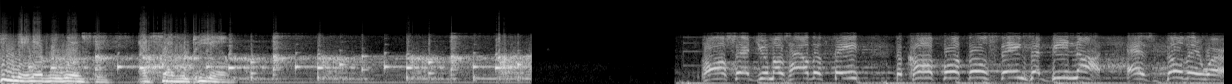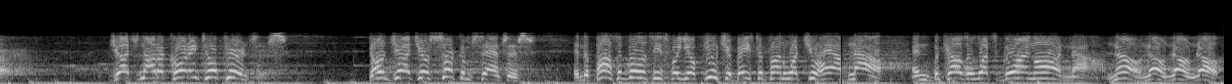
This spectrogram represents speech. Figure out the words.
Tune in every Wednesday at 7 p.m. Paul said, You must have the faith to call forth those things that be not as though they were. Judge not according to appearances. Don't judge your circumstances and the possibilities for your future based upon what you have now and because of what's going on now. No, no, no, no.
